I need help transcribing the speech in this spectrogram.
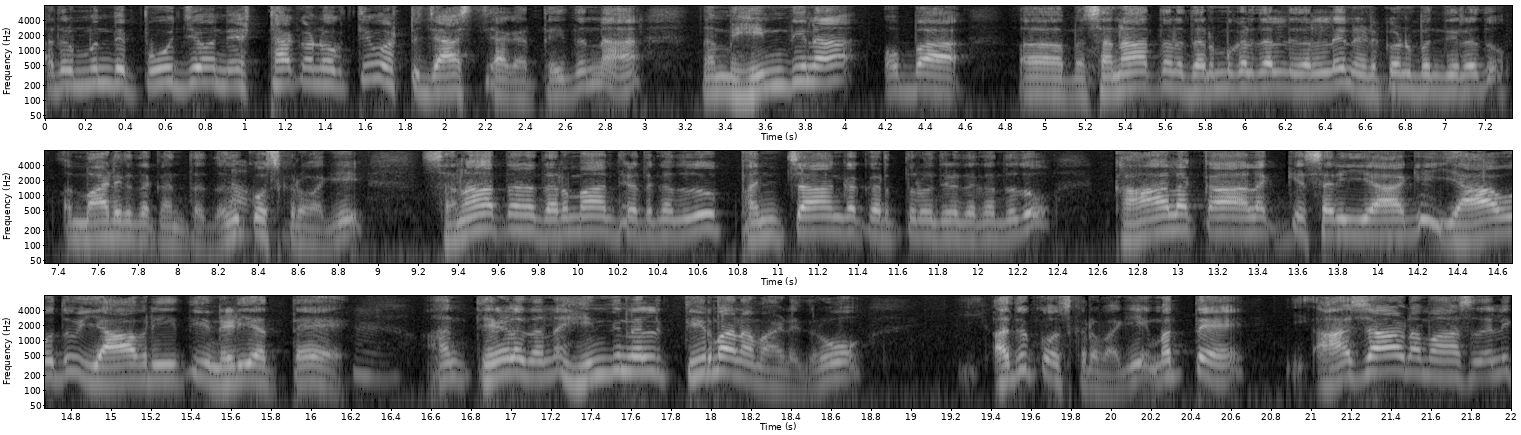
ಅದ್ರ ಮುಂದೆ ಪೂಜ್ಯವನ್ನು ಎಷ್ಟು ಹಾಕೊಂಡು ಹೋಗ್ತೀವೋ ಅಷ್ಟು ಜಾಸ್ತಿ ಆಗುತ್ತೆ. ಇದನ್ನು ನಮ್ಮ ಹಿಂದಿನ ಒಬ್ಬ ಸನಾತನ ಧರ್ಮಗಳಲ್ಲೇ ನಡ್ಕೊಂಡು ಬಂದಿರೋದು ಮಾಡಿರತಕ್ಕಂಥದ್ದು. ಅದಕ್ಕೋಸ್ಕರವಾಗಿ ಸನಾತನ ಧರ್ಮ ಅಂತ ಹೇಳ್ತಕ್ಕಂಥದ್ದು, ಪಂಚಾಂಗ ಕರ್ತರು ಅಂತ ಹೇಳ್ತಕ್ಕಂಥದ್ದು, ಕಾಲ ಕಾಲಕ್ಕೆ ಸರಿಯಾಗಿ ಯಾವುದು ಯಾವ ರೀತಿ ನಡೆಯುತ್ತೆ ಅಂತ ಹೇಳೋದನ್ನು ಹಿಂದಿನಲ್ಲಿ ತೀರ್ಮಾನ ಮಾಡಿದರು. ಅದಕ್ಕೋಸ್ಕರವಾಗಿ ಮತ್ತೆ ಆಷಾಢ ಮಾಸದಲ್ಲಿ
